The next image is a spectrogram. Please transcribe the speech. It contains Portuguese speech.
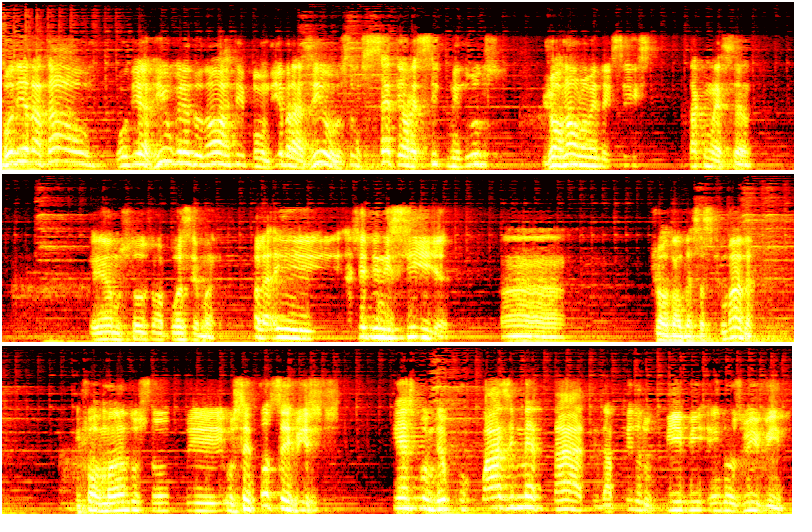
Bom dia, Natal. Bom dia, Rio Grande do Norte. Bom dia, Brasil. São 7 horas e 5 minutos. Jornal 96 está começando. Tenhamos todos uma boa semana. Olha, e a gente inicia o jornal dessa semana informando sobre o setor de serviços, que respondeu por quase metade da perda do PIB em 2020.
